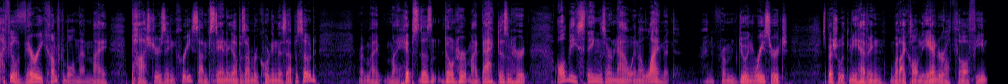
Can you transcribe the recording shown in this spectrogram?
I feel very comfortable in them. My posture's increased. I'm standing up as I'm recording this episode. Right? My my hips doesn't don't hurt, my back doesn't hurt. All these things are now in alignment. Right? From doing research, especially with me having what I call Neanderthal feet,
